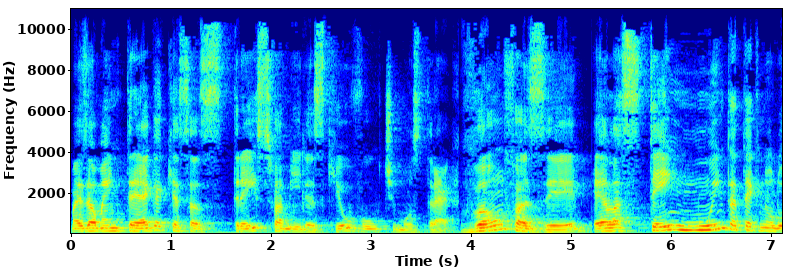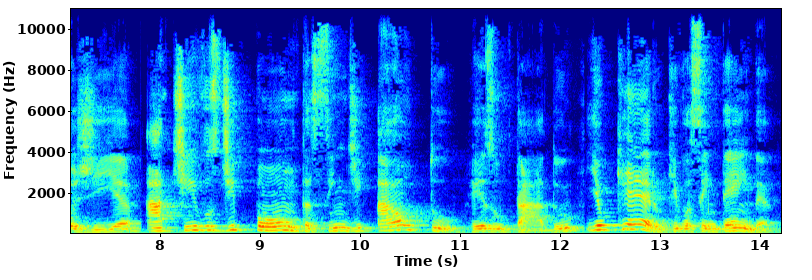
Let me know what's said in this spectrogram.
mas é uma entrega que essas três famílias que eu vou te mostrar vão fazer. Elas têm muita tecnologia, ativos de ponta, assim, de alto resultado. E eu quero que você entenda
